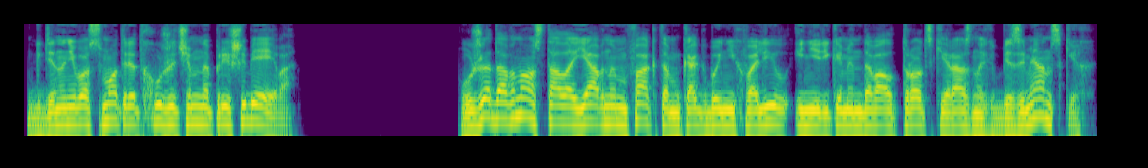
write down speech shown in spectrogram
где на него смотрят хуже, чем на Пришибеева. Уже давно стало явным фактом, как бы ни хвалил и не рекомендовал Троцкий разных безымянских,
